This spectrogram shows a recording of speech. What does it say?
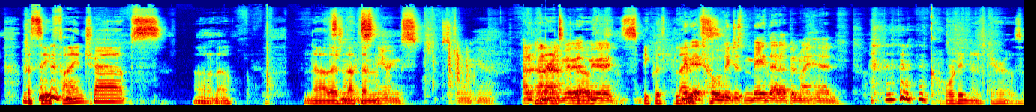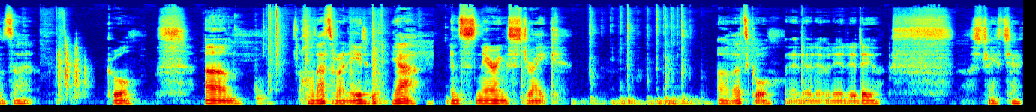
Let's see, find traps. I don't know. No, there's not nothing. ensnaring s- strong, yeah. I don't, I don't know. Maybe, I- maybe I speak with plants. Maybe I totally just made that up in my head. Coordinate of arrows. What's that? Cool. Um. Oh, that's what I need. Yeah, ensnaring strike. Oh, that's cool. Strength check.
